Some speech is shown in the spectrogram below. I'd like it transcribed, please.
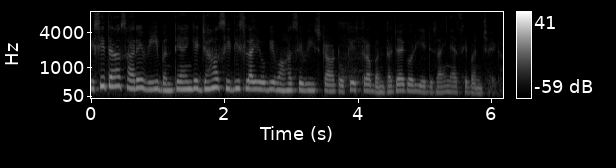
इसी तरह सारे वी बनते आएँगे। जहाँ सीधी सिलाई होगी, वहाँ से वी स्टार्ट होकर इस तरह बनता जाएगा और ये डिज़ाइन ऐसे बन जाएगा।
